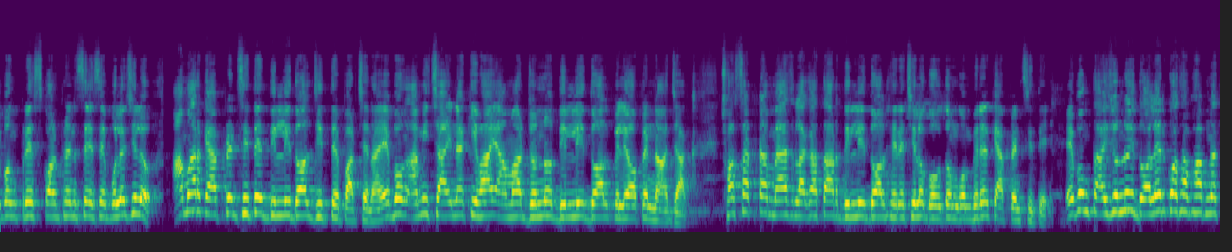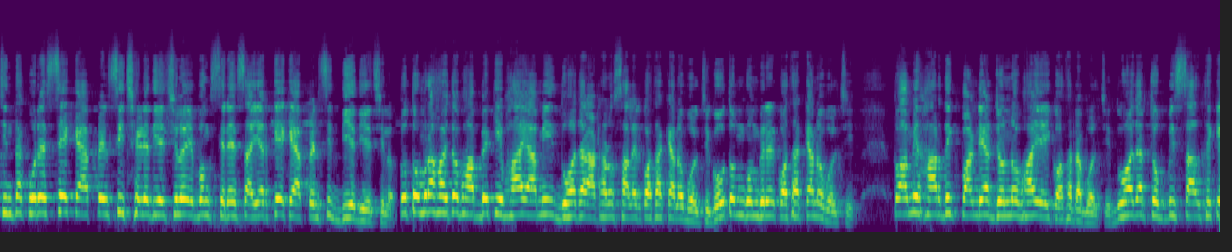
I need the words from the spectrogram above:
এবং প্রেস কনফারেন্সে এসে বলেছিল, আমার ক্যাপ্টেন্সিতে দিল্লি দল জিততে পারছে না এবং আমি চাই না কি ভাই আমার জন্য দিল্লি দল প্লে অফে না যাক। ছ সাতটা ম্যাচ লাগাতার দিল্লি দল হেরেছিল গৌতম গম্ভীরের ক্যাপ্টেন্সিতে এবং তাই জন্যই দলের কথা ভাবনা চিন্তা করে সে ক্যাপ্টেন্সি ছেড়ে দিয়েছিল এবং সেরেস আইয়ারকে ক্যাপ্টেন্সি দিয়ে দিয়েছিল। তো তোমরা হয়তো ভাববে কি, ভাই, আমি দু হাজার আঠারো সালের কথা কেন বলছি? গৌতম গম্ভীরের কথা কেন বলছি? তো আমি হার্দিক পান্ডিয়ার জন্য, ভাই, এই কথাটা বলছি। দু সাল থেকে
